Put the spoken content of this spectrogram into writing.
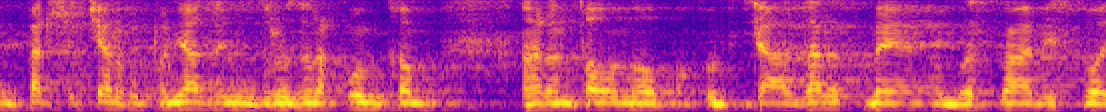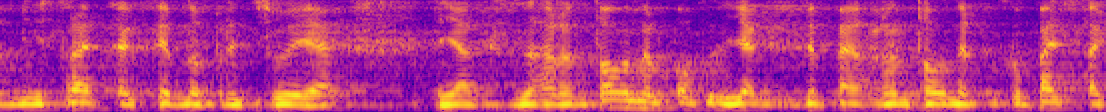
в першу чергу пов'язані з розрахунком гарантованого покупця. Зараз ми обласна військова адміністрація активно працює. Як з гарантованим як з ДП гарантований покупець, так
